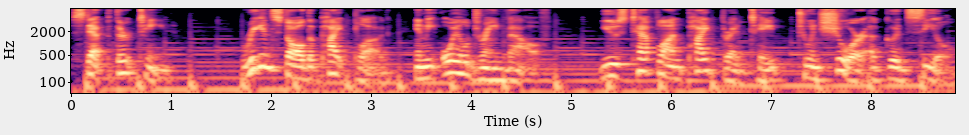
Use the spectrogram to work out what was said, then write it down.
Step 13. Reinstall the pipe plug in the oil drain valve. Use Teflon pipe thread tape to ensure a good seal.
